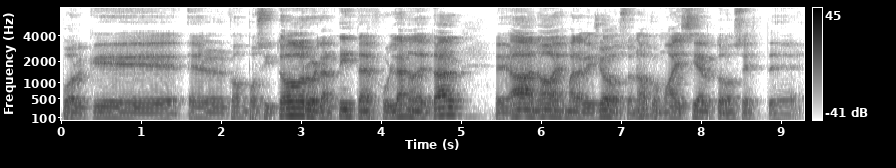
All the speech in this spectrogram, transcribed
porque el compositor o el artista es fulano de tal, eh, ah, no, es maravilloso, ¿no? Como hay ciertos, este,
